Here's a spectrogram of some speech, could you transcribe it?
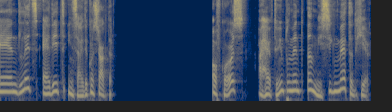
and let's add it inside the constructor. Of course, I have to implement a missing method here.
